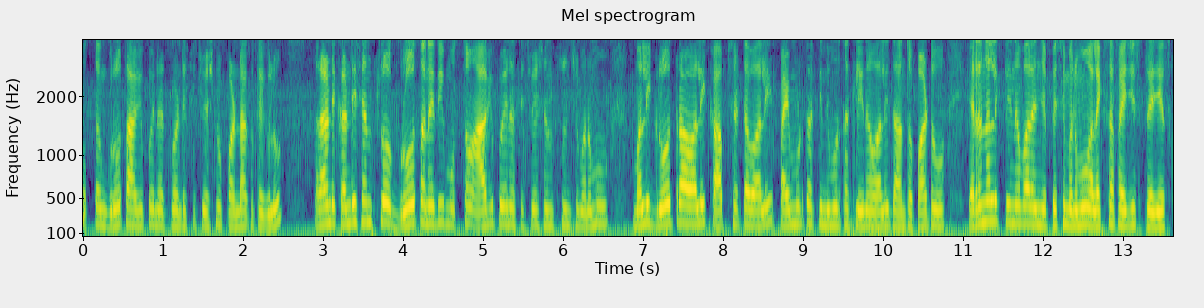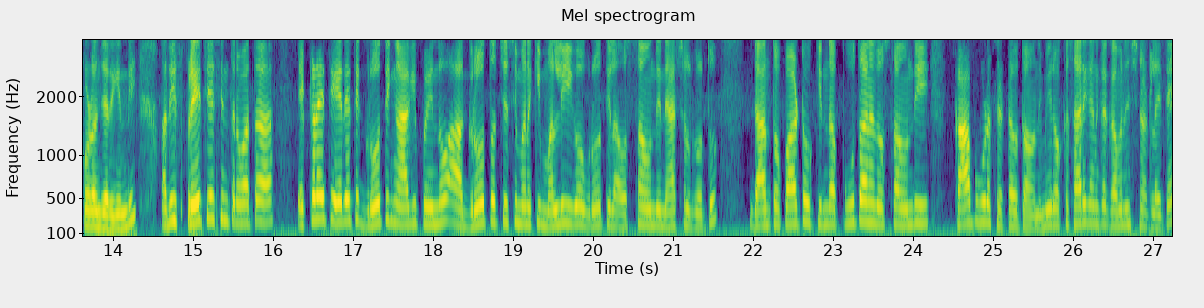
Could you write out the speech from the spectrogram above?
మొత్తం గ్రోత్ ఆగిపోయినటువంటి సిచ్యువేషన్ పండాకు తెగులు. అలాంటి కండిషన్స్లో గ్రోత్ అనేది మొత్తం ఆగిపోయిన సిచ్యువేషన్స్ నుంచి మనము మళ్ళీ గ్రోత్ రావాలి కాప్ సెట్ అవ్వాలి పై ముడత కింది ముడత క్లీన్ అవ్వాలి. దాంతోపాటు ఎర్రనల్లి క్లీన్ అవ్వాలని చెప్పేసి మనము అలెక్సా ఫైవ్ జీ స్ప్రే చేసుకోవడం జరిగింది. అది స్ప్రే చేసిన తర్వాత ఎక్కడైతే ఏదైతే గ్రోతింగ్ ఆగిపోయిందో ఆ గ్రోత్ వచ్చేసి మనకి మళ్ళీ ఇగో గ్రోత్ ఇలా వస్తూ ఉంది న్యాచురల్ గ్రోత్. దాంతోపాటు కింద పూత అనేది వస్తూ ఉంది కాపు కూడా సెట్ అవుతూ ఉంది. మీరు ఒకసారి కనుక గమనించినట్లయితే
